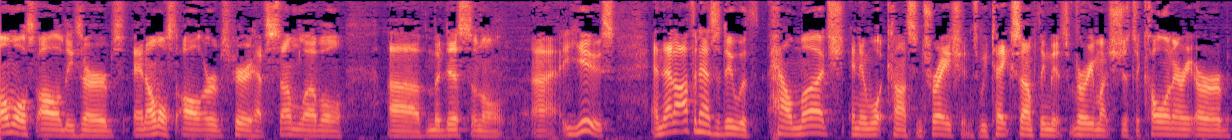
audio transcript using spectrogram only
almost all of these herbs and almost all herbs, period, have some level of medicinal uh, use. And that often has to do with how much and in what concentrations. We take something that's very much just a culinary herb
